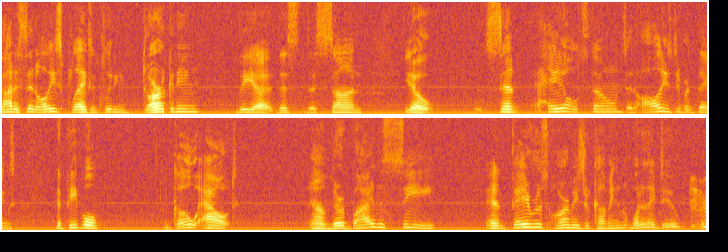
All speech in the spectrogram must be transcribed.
God has sent all these plagues, including darkening the uh, this the sun, you know, sent hailstones and all these different things. The people go out. Um, they're by the sea, and Pharaoh's armies are coming. And what do they do?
